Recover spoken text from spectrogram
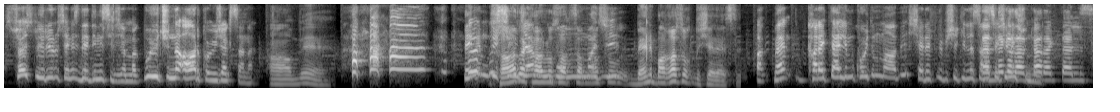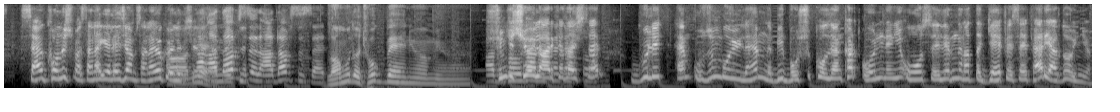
Söz veriyorum senin dediğini sileceğim bak. Bu üçünde ağır koyacak sana. Abi. Benim düşüncem Sağda Carlos atsam bombacı- nasıl olur? Beni baga soktu şerefsiz. Bak ben karakterliğimi koydum mu abi? Şerefli bir şekilde sana Sen ne seçenek kadar karakterlisin. Sen konuşma sana geleceğim. Sana yok öyle Abi. bir şey. Ya bekle. adamsın, adamsın sen. Lam'ı da çok beğeniyorum ya. Abi Çünkü Tolga şöyle abinin arkadaşlar Gullit hem uzun boyuyla hem de bir boşluk kollayan kart oyunun en iyi OOS'lerinden hatta GFS her yerde oynuyor.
